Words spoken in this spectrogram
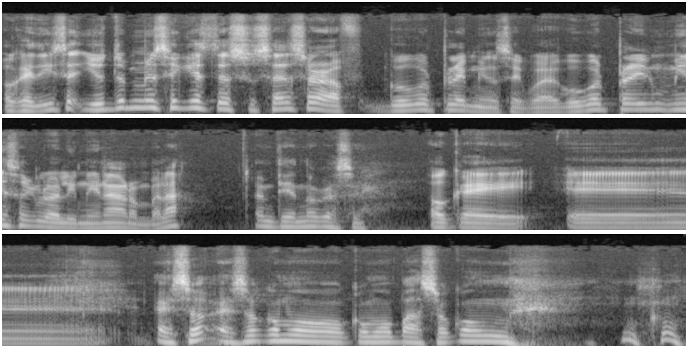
Ok, dice, YouTube Music is the successor of Google Play Music. porque Google Play Music lo eliminaron, ¿verdad? Entiendo que sí. Ok, eh, Eso, eso como, como pasó con, con-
